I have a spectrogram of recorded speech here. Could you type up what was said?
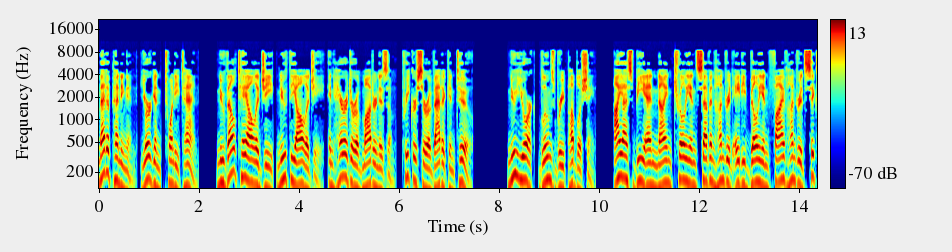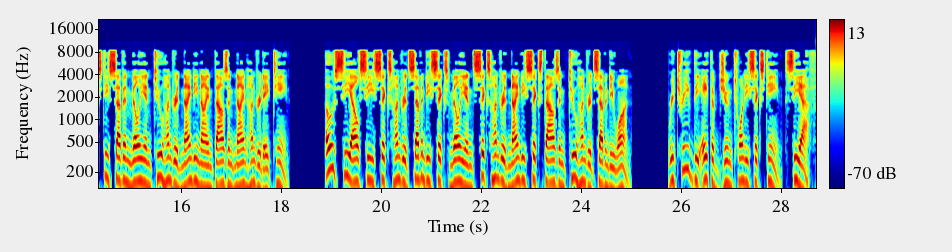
Mettepenningen, Jürgen 2010. Nouvelle Théologie, New Theology, Inheritor of Modernism, Precursor of Vatican II. New York, Bloomsbury Publishing. ISBN 9780567299918. OCLC 676696271. Retrieved 8 June 2016, cf.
